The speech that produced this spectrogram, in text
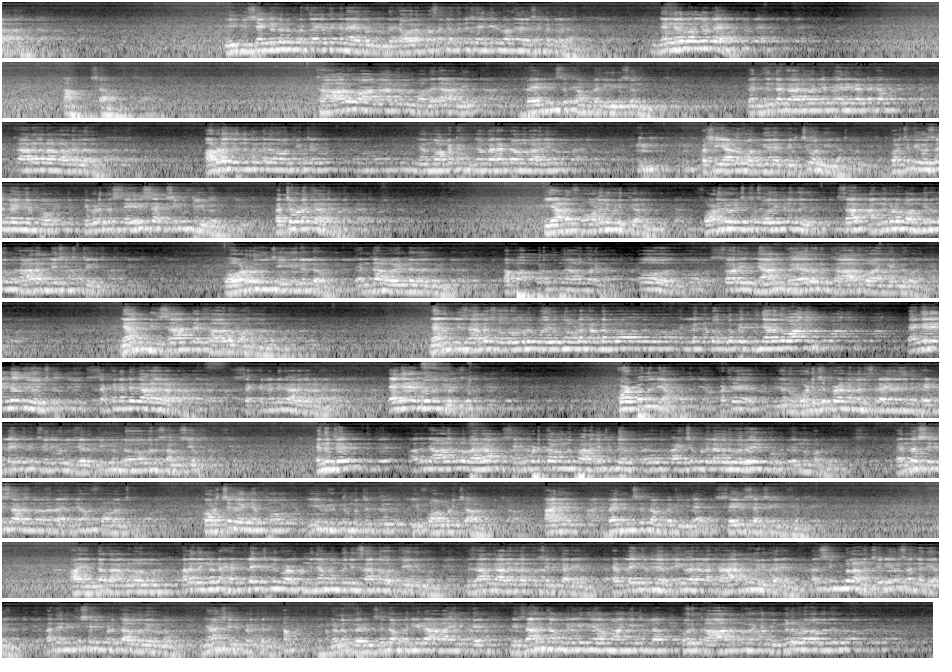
ഈ വിഷയങ്ങളുടെ ഒരു പ്രത്യേകത ഇങ്ങനെ ആയതുകൊണ്ട് കൗരപ്രസംഗത്തിന്റെ ശൈലിയിൽ പറഞ്ഞ രസം കിട്ടൂല. ഞാൻ എങ്ങനെ പറഞ്ഞോട്ടെ? ആ കാറ് വാങ്ങാനൊരു മുതലാളി ബെൻസ് കമ്പനിയിൽ ചെന്നു. ബെൻസിന്റെ കാർ വലിയ പേര് കേട്ട കാറുകളാണ് അവിടെ ഉള്ളത്. അവിടെ ചെന്നിട്ട് ഇങ്ങനെ നോക്കിയിട്ട് ഞാൻ നോക്കട്ടെ ഞാൻ വരട്ടോ എന്ന് പറഞ്ഞു. പക്ഷെ ഇയാൾ വന്നില്ല തിരിച്ചു വന്നില്ല. കുറച്ച് ദിവസം കഴിഞ്ഞപ്പോ ഇവിടുത്തെ സെയിൽസ് എക്സിക്യൂട്ടീവ് കച്ചവടക്കാരൻ ഇയാളെ ഫോണിൽ വിളിക്കുകയാണ്. ഫോണിൽ വിളിച്ചിട്ട് ചോദിക്കുന്നത് സാർ അങ്ങ് ഇവിടെ വന്നിരുന്നു കാർ അന്വേഷിച്ചിട്ട്. ഓർഡർ ഒന്നും ചെയ്തില്ലല്ലോ എന്താ വേണ്ടത്. അപ്പൊ അപ്പുറത്തുനിന്ന് ആൾ പറയണം ഓ സോറി ഞാൻ വേറൊരു കാർ വാങ്ങിയല്ലോ. ഞാൻ നിസാന്റെ കാർ വാങ്ങുന്നു ഞാൻ നിസാന്റെ ഷോറൂമിൽ പോയിരുന്നു അവിടെ കണ്ടപ്പോ എല്ലാം കൊണ്ട് ഒത്തപ്പറ്റി ഞാനത് വാങ്ങി. എങ്ങനെയുണ്ട് എന്ന് ചോദിച്ചു സെക്കൻഡ് ഹാൻഡ് കാറുകളാട്ടോ സെക്കൻഡ് ഹാൻഡ് കാറുകളാണ് എങ്ങനെയുണ്ട് എന്ന് ചോദിച്ചു. കുഴപ്പമൊന്നുമില്ല. പക്ഷേ ഞാൻ ഓടിച്ചപ്പോഴാണ് മനസ്സിലായത് അതിന്റെ ഹെഡ്ലൈറ്റിൽ ചെറിയൊരു ജെർക്കിംഗ് ഉണ്ടോ എന്നൊരു സംശയം. എന്നിട്ട് അതിന്റെ ആളുകൾ വരാം ശരിപ്പെടുത്താമെന്ന് പറഞ്ഞിട്ടുണ്ട്. ആഴ്ചക്കുള്ളിൽ അവർ വരുമായിരിക്കും എന്നും പറഞ്ഞു. എന്നാ ശരി സാർ എന്ന് പറഞ്ഞാൽ ഞാൻ ഫോൺ വെച്ചു. കുറച്ച് കഴിഞ്ഞപ്പോൾ ഈ വീട്ടുമുറ്റത്ത് ഈ ഫോൺ വിളിച്ച ആൾ ആര്? ബെൻസ് കമ്പനിയിലെ സെയിൽസ് എക്സിക്യൂട്ടീവ് ആ എന്താ താങ്കൾ വന്നു? അല്ല നിങ്ങളുടെ ഹെഡ്ലൈറ്റിന് കുഴപ്പമുണ്ട് ഞാൻ മുമ്പ് നിസാറിന് വർക്ക് ചെയ്തിരുന്നു. നിസാർ കാറുകളെ കുറിച്ച് എനിക്കറിയാം ഹെഡ്ലൈറ്റിന് ജെർക്കിങ് വരാനുള്ള കാരണം എനിക്കറിയാം. അത് സിമ്പിളാണ് ചെറിയൊരു സംഗതിയാണ്. അത് എനിക്ക് ശരിപ്പെടുത്താവുന്നതേ ഉള്ളൂ. ഞാൻ ശരിപ്പെടുത്തരുത്. നിങ്ങൾ ബെൻസ് കമ്പനിയുടെ ആളായിരിക്കെ. നിസാൻ കമ്പനിയിൽ നിന്ന് ഞാൻ വാങ്ങിയിട്ടുള്ള ഒരു കാറിന് വേണ്ടി നിങ്ങൾ ഇവിടെ വന്നത്?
